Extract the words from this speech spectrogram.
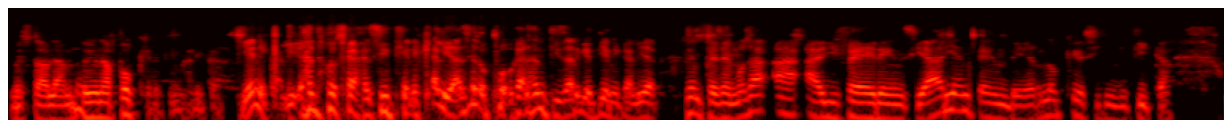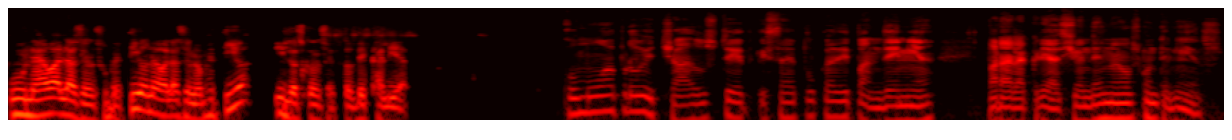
No está hablando de una póker, marica, tiene calidad, o sea, si tiene calidad se lo puedo garantizar que tiene calidad. Empecemos a, a, a, diferenciar y a entender lo que significa una evaluación subjetiva, una evaluación objetiva y los conceptos de calidad. ¿Cómo ha aprovechado usted esta época de pandemia para la creación de nuevos contenidos?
